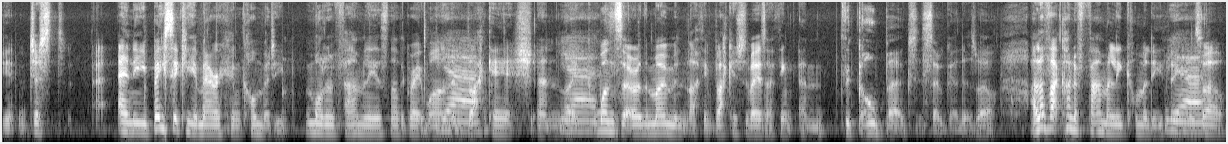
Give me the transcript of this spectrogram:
y- just any basically American comedy. Modern Family is another great one, Yeah. and Blackish, and like Yes. ones that are at the moment. I think Blackish the Bears. I think um, the Goldbergs is so good as well. I love that kind of family comedy thing as well.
